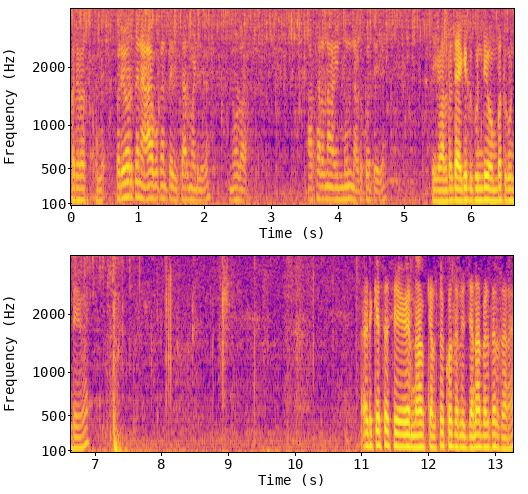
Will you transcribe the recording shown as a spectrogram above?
ಪರಿವರ್ತನೆ. ಪರಿವರ್ತನೆ ಆಗ್ಬೇಕಂತ ವಿಚಾರ ಮಾಡಿದ್ದೀವಿ. ನೋಡೋ ಆ ಥರ ನಾವು ಇನ್ನು ಮುಂದೆ ನಡ್ಕೋತೀವಿ. ಈಗ ಆಲ್ರೆಡಿ ಆಗಿದ್ದು ಗುಂಡಿ ಒಂಬತ್ತು ಗುಂಡಿ ಇವೆ. ಅಡಿಕೆ ಸಸಿ ನಾವು ಕೆಲ್ಸಕ್ಕೆ ಹೋದಲ್ಲಿ ಜನ ಬೆಳೆದಿರ್ತಾರೆ.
